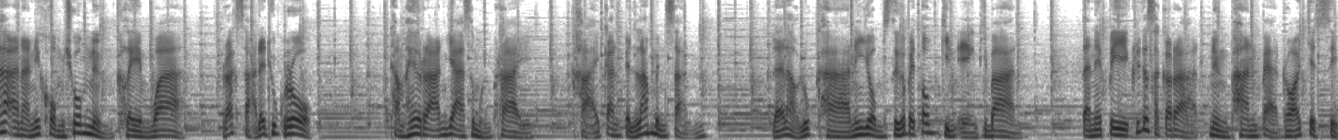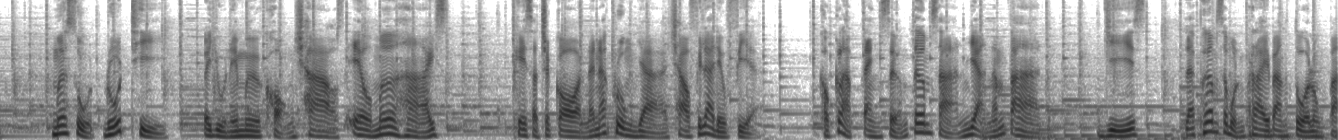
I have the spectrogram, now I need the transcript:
ล่าอาณานิคมช่วงหนึ่งเคลมว่ารักษาได้ทุกโรคทำให้ร้านยาสมุนไพร ขายกันเป็นล่ำเป็นสัน และเหล่าลูกค้านิยมซื้อไปต้มกินเองที่บ้าน แต่ในปีคริสต์ศักราช 1870 เมื่อสูตร root tea ไปอยู่ในมือของชาร์ลส์เอลเมอร์ไฮส์ เภสัชกรและนักปรุงยาชาวฟิลาเดลเฟีย เขากลับแต่งเสริมเติมสารอย่างน้ำตาล ยีสต์และเพิ่มสมุนไพรบางตัวลงไป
